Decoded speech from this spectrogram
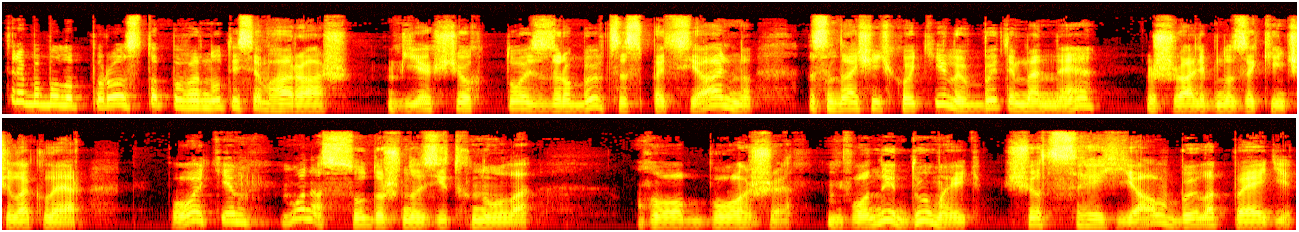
Треба було просто повернутися в гараж. Якщо хтось зробив це спеціально, значить, хотіли вбити мене, жалібно закінчила Клер. Потім вона судошно зітхнула. О Боже, вони думають, що це я вбила педі.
